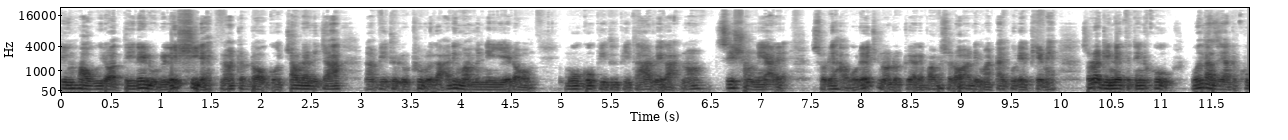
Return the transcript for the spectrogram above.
တင်းမှောက်ပြီးတော့တည်တဲ့လူတွေလည်းရှိတယ်เนาะတော်တော်ကိုကြောက်လန့်တဲ့ကြားနောက်ပြည်သူလူထုတွေကအဲ့ဒီမှာမနေရတော့မိုးကုတ်ပြည်သူပြည်သားတွေကเนาะစစ်ရှောင်းနေရတဲ့ဆိုတဲ့ဟာကိုလည်းကျွန်တော်တို့တွေ့ရတယ်ဘာဖြစ်ဆိုတော့အဲ့ဒီမှာတိုက်ဖို့တွေဖြစ်မယ်ဆိုတော့ဒီနေ့တင်တစ်ခုဝန်သားစရာတစ်ခု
